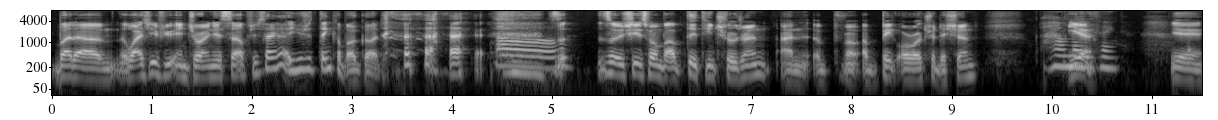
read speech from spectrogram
But um, why, if you're enjoying yourself, she's like, oh, you should think about God. oh. So, so she's from about 13 children and a, from a big oral tradition. How amazing. Yeah. Yeah.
